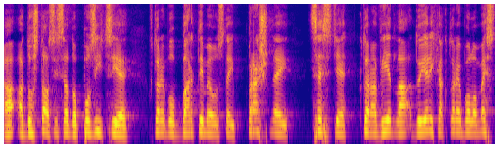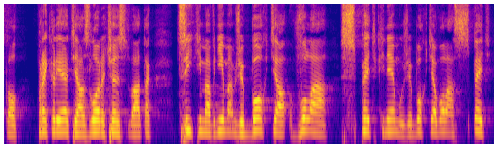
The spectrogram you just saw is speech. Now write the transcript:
a, a dostal si sa do pozície, v ktorej bol Bartimeus tej prašnej ceste, ktorá viedla do Jericha, ktoré bolo mesto prekliatia a zlorečenstva. Tak cítim a vnímam, že Boh ťa volá späť k nemu, že Boh ťa volá späť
